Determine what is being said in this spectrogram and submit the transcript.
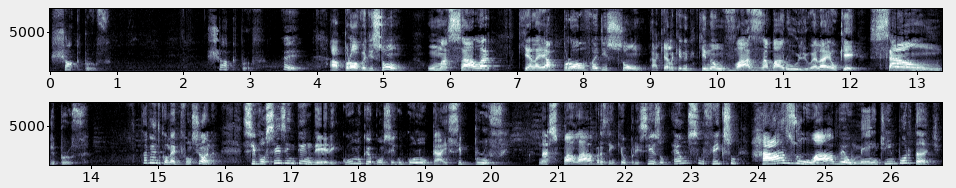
Shock proof. Shock proof. É. A prova de som. Uma sala que ela é a prova de som, aquela que, que não vaza barulho, ela é o que? Soundproof. Tá vendo como é que funciona? Se vocês entenderem como que eu consigo colocar esse proof nas palavras em que eu preciso, é um sufixo razoavelmente importante.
